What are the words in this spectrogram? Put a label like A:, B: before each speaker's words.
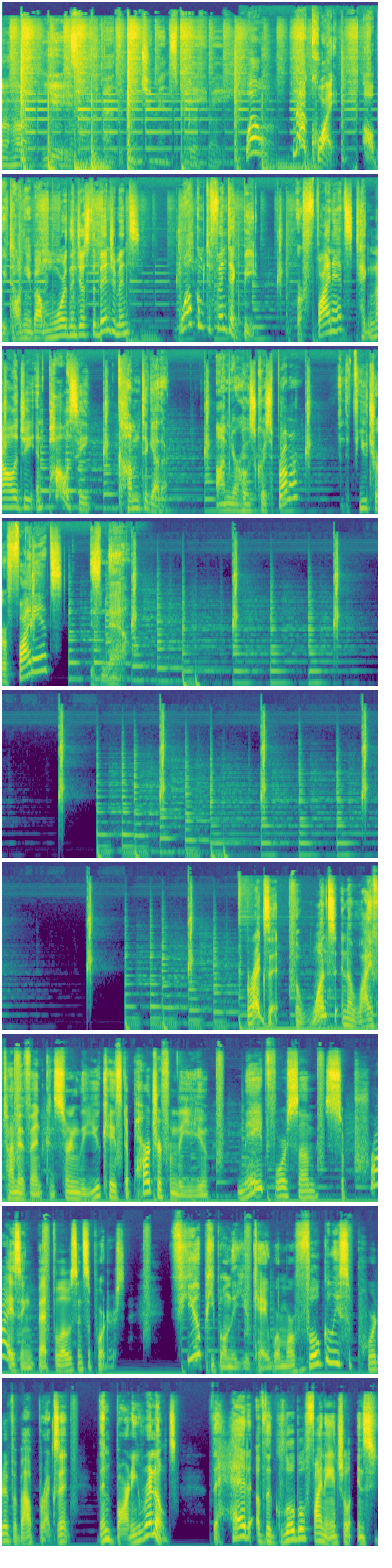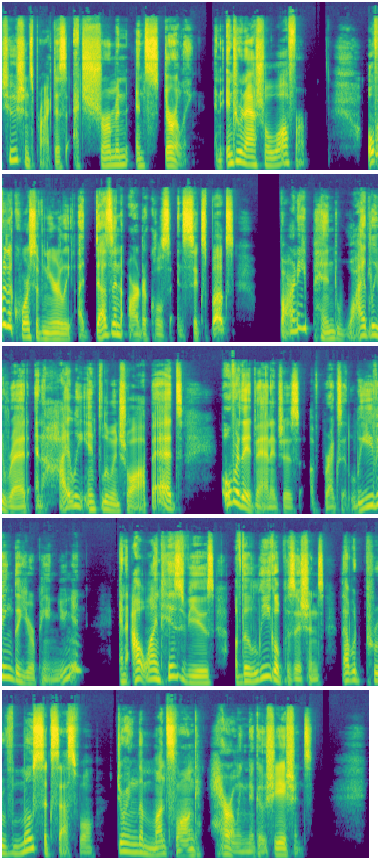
A: Uh huh, yeah.
B: It's all about the Benjamins, baby.
C: Well, not quite. I'll be talking about more than just the Benjamins. Welcome to FinTech Beat, where finance, technology, and policy come together. I'm your host, Chris Brummer, and the future of finance is now. Brexit, the once in a lifetime event concerning the UK's departure from the EU, made for some surprising bedfellows and supporters. Few people in the UK were more vocally supportive about Brexit than Barney Reynolds, the head of the global financial institutions practice at Shearman and Sterling, an international law firm. Over the course of nearly a dozen articles and six books, Barney penned widely read and highly influential op eds over the advantages of Brexit leaving the European Union and outlined his views of the legal positions that would prove most successful during the months long harrowing negotiations.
